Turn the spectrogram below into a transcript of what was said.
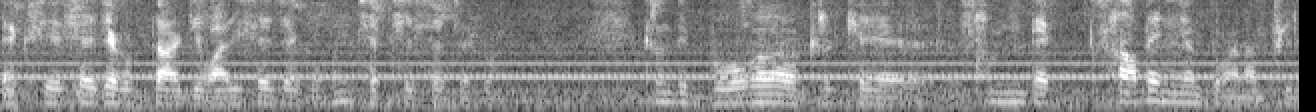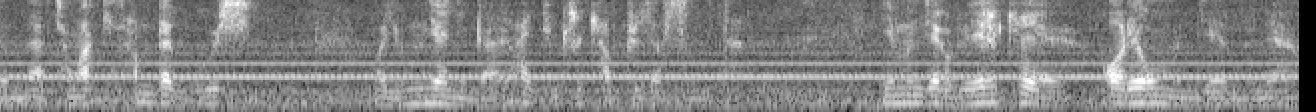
x의 세제곱 더하기 y 세제곱은 z의 세제곱. 그런데 뭐가 그렇게 300, 400년 동안 안 풀렸냐? 정확히 350, 뭐 6년인가요? 하여튼 그렇게 안 풀렸습니다. 이 문제가 왜 이렇게 어려운 문제였느냐?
